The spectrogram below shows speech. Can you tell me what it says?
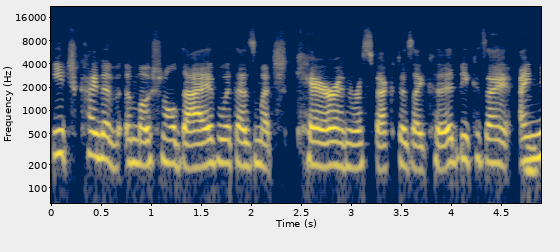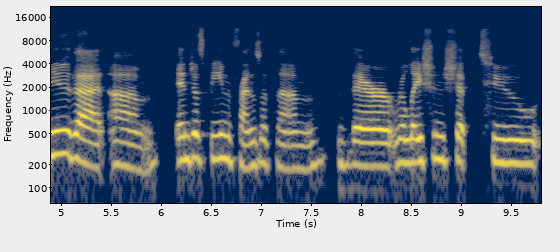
each kind of emotional dive with as much care and respect as I could because I I mm. knew that um in just being friends with them, their relationship to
